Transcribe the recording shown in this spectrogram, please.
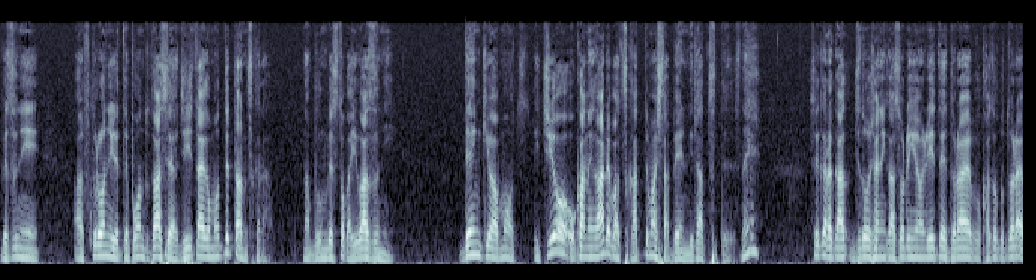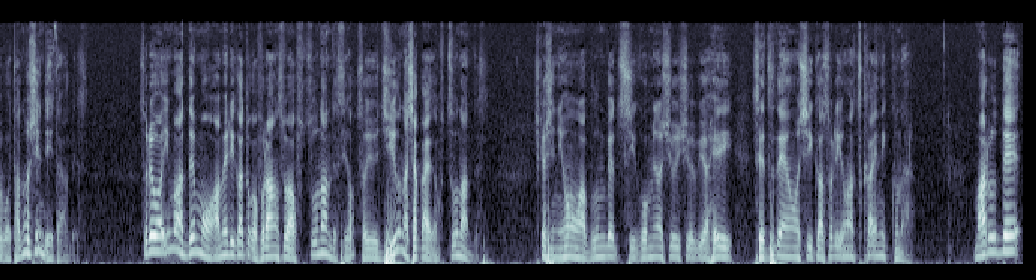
別にあ袋に入れてポンと出して自治体が持ってったんですからな分別とか言わずに。電気はもう一応お金があれば使ってました便利だっつってですね。それから自動車にガソリンを入れてドライブ、家族ドライブを楽しんでいたわけです。それは今でもアメリカとかフランスは普通なんですよ。そういう自由な社会が普通なんです。しかし日本は分別し、ゴミの収集日は減り、節電をし、ガソリンは使いにくくなる。まるで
